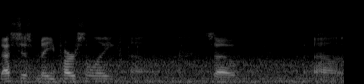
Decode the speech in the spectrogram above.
that's just me personally. Uh, so uh,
